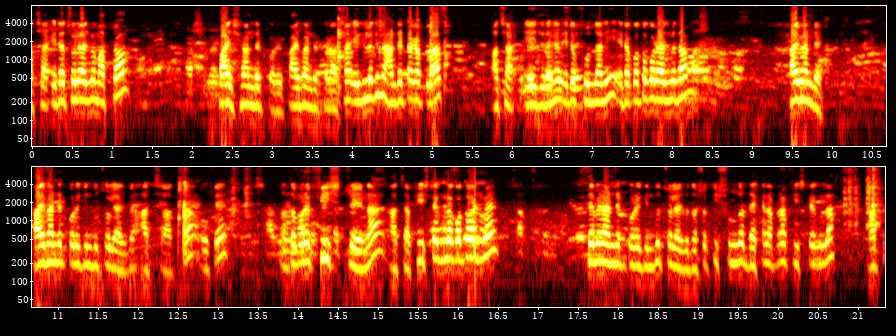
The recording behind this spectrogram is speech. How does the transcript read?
আচ্ছা এটা চলে আসবে মাত্র ফাইভ হান্ড্রেড করে ফাইভ হান্ড্রেড করে। আচ্ছা এগুলো কিন্তু হান্ড্রেড টাকা প্লাস আচ্ছা এই যে দেখেন এটা ফুলদানি এটা কত করে আসবে দাম? ফাইভ হান্ড্রেড ফাইভ হান্ড্রেড করে কিন্তু চলে আসবে। আচ্ছা আচ্ছা ওকে তারপরে ফিশ ট্রে না? আচ্ছা ফিশ ট্রে গুলো কত আসবে? সেভেন হান্ড্রেড করে কিন্তু চলে আসবে। দর্শক কি সুন্দর দেখেন আপনারা ফিশ ট্রে গুলা মাত্র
